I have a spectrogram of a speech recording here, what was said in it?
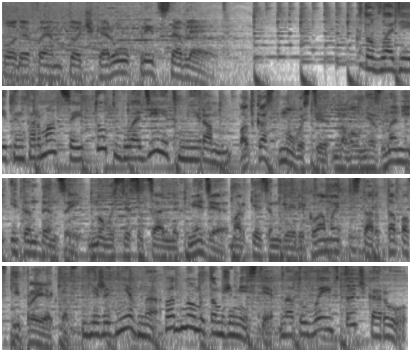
Подфм.ру представляет Кто владеет информацией, тот владеет миром. Подкаст новости на волне знаний и тенденций. Новости социальных медиа, маркетинга и рекламы, стартапов и проектов. Ежедневно в одном и том же месте на tuwave.ru.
